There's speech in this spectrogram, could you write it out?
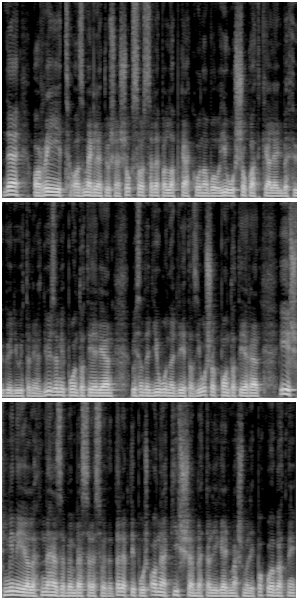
de a rét az meglehetősen sokszor szerepel lapkákon, abból jó sokat kell egybefüggő gyűjteni, hogy győzelmi pontot érjen, viszont egy jó nagy rét az jó sok pontot érhet, és minél nehezebben beszerezhető tereptípus, annál kisebbet elég egymás mellé pakolgatni.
